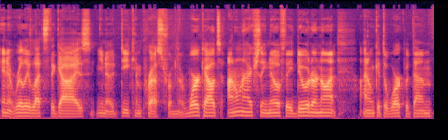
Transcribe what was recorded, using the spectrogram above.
and it really lets the guys, you know, decompress from their workouts. I don't actually know if they do it or not. I don't get to work with them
